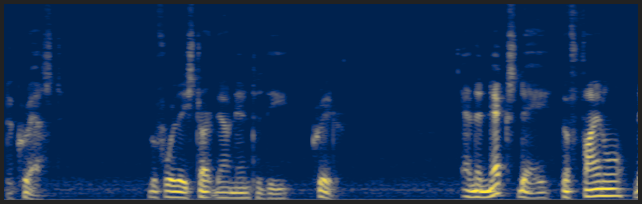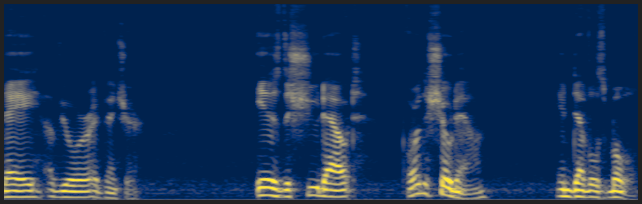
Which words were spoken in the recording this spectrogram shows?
the crest before they start down into the crater. And the next day, the final day of your adventure, is the shootout or the showdown in Devil's Bowl.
